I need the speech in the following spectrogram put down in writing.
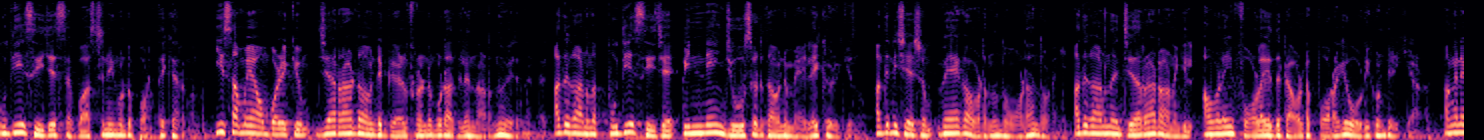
പുതിയ സിജെ സെബാസ്റ്റ്യനെയും കൊണ്ട് പുറത്തേക്ക് ഇറങ്ങുന്നു. ഈ സമയമാകുമ്പോഴേക്കും ജെറാഡും അവന്റെ ഗേൾഫ്രണ്ടും കൂടെ അതിൽ നടന്നു വരുന്നുണ്ട്. അത് കാണുന്ന പുതിയ സിജെ പിന്നെയും ജ്യൂസ് എടുത്ത് അവന് മേലേക്ക് ഒഴിക്കുന്നു. അതിനുശേഷം വേഗം അവിടെ നിന്ന് ഓടാൻ തുടങ്ങി. അത് കാണുന്ന ജെറാഡ് ആണെങ്കിൽ അവളെയും ഫോളോ ചെയ്തിട്ട് അവളുടെ പുറകെ ഓടിക്കൊണ്ടിരിക്കുകയാണ്. അങ്ങനെ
